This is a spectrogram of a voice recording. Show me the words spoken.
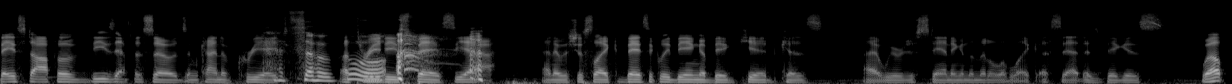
based off of these episodes and kind of create That's so a 3D space. Yeah. and it was just like basically being a big kid because uh, we were just standing in the middle of like a set as big as, well,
